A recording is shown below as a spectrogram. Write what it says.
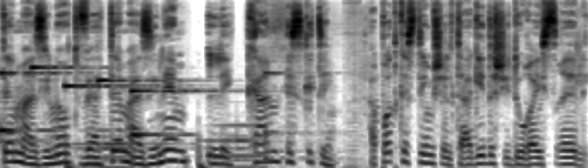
אתן מאזינות ואתם מאזינים לכאן הסכתים, הפודקאסטים של תאגיד השידור הישראלי.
